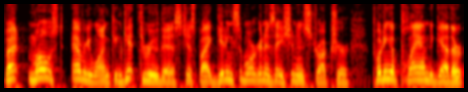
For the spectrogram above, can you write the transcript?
But most everyone can get through this just by getting some organization and structure, putting a plan together,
